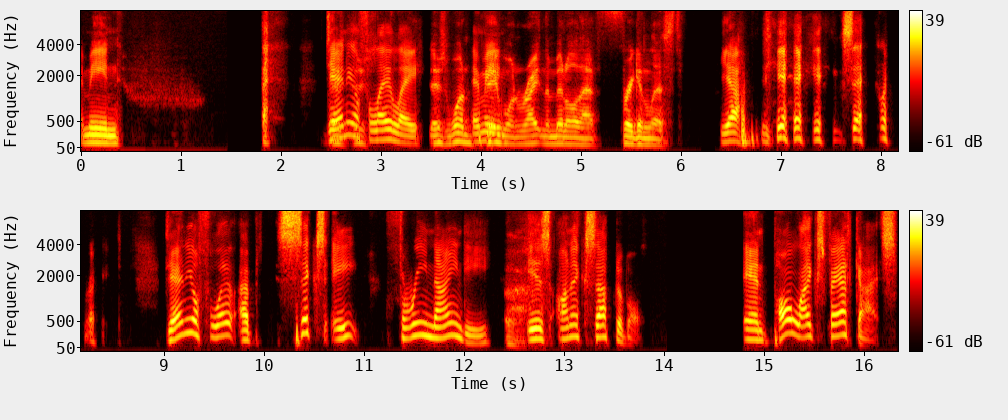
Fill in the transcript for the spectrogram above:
I mean, Daniel There's- Faalele, There's one I big mean- one right in the middle of that friggin' list. yeah, yeah, exactly right. Daniel Faalele, uh, 6'8, 390 Ugh. is unacceptable. And Paul likes fat guys.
